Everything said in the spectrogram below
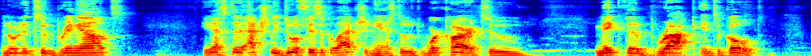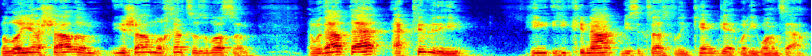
In order to bring out, he has to actually do a physical action. He has to work hard to make the rock into gold. And without that activity, he, he cannot be successful. He can't get what he wants out.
